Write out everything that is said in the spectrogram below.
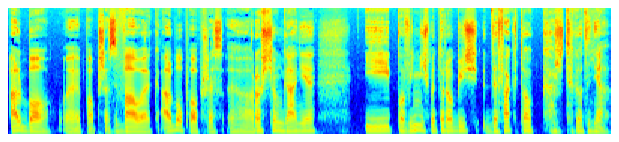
albo poprzez wałek, albo poprzez rozciąganie i powinniśmy to robić de facto każdego dnia.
